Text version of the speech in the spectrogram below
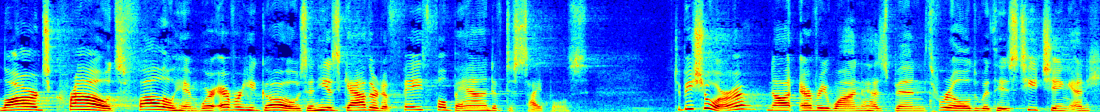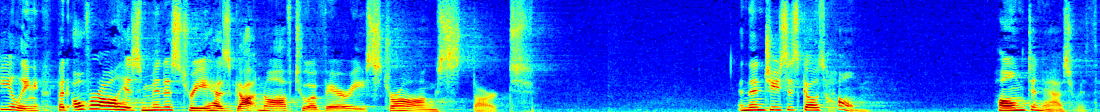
Large crowds follow him wherever he goes, and he has gathered a faithful band of disciples. To be sure, not everyone has been thrilled with his teaching and healing, but overall his ministry has gotten off to a very strong start. And then Jesus goes home, home to Nazareth.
